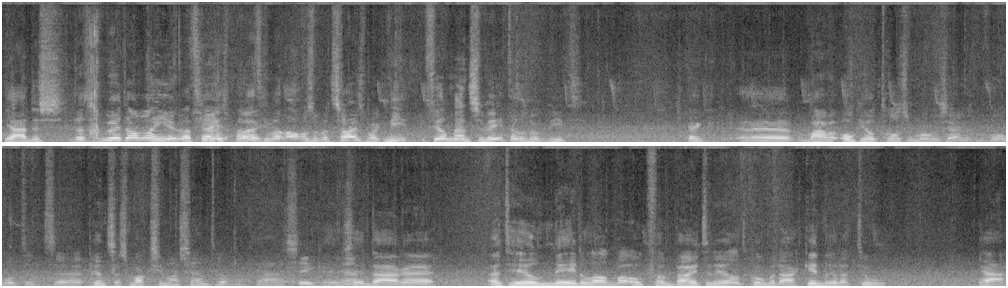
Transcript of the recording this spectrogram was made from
Ja, dus dat gebeurt allemaal hier. Dat, gebeurt, dat gebeurt alles op het Science Niet, veel mensen weten dat ook niet. Kijk, uh, waar we ook heel trots op mogen zijn is bijvoorbeeld het uh, Prinses Maxima Centrum. Ja, zeker. Ja. Daar uh, uit heel Nederland, maar ook van buiten Nederland komen daar kinderen naartoe. Ja,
